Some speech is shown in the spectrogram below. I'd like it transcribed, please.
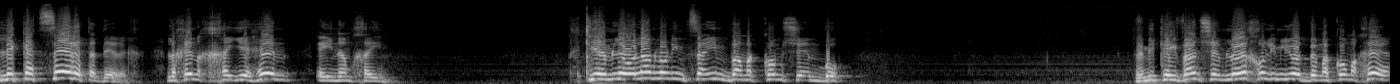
לקצר את הדרך. לכן חייהם אינם חיים. כי הם לעולם לא נמצאים במקום שהם בו. ומכיוון שהם לא יכולים להיות במקום אחר,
